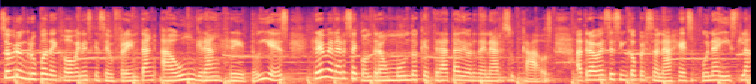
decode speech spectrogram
sobre un grupo de jóvenes que se enfrentan a un gran reto y es rebelarse contra un mundo que trata de ordenar su caos a través de cinco personajes, una isla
